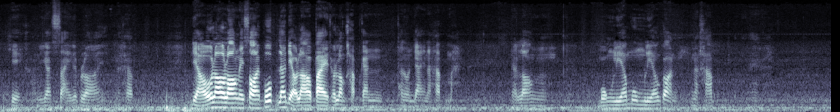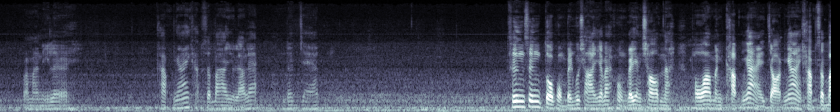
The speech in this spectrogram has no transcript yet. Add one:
โอเคขออนุญาตใส่เรียบร้อยนะครับ เดี๋ยวเราลองในซอยปุ๊บแล้วเดี๋ยวเราไปทดลองขับกันถนนใหญ่นะครับมาเดี๋ยวลองวงเลี้ยวมุมเลี้ยวก่อนนะครับ ประมาณนี้เลย ขับง่ายขับสบายอยู่แล้วแหละเดินแจ๊สซึ่งซึ่งตัวผมเป็นผู้ชายใช่ไหมผมก็ยังชอบนะ เพราะว่ามันขับง่ายจอดง่ายขับสบ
